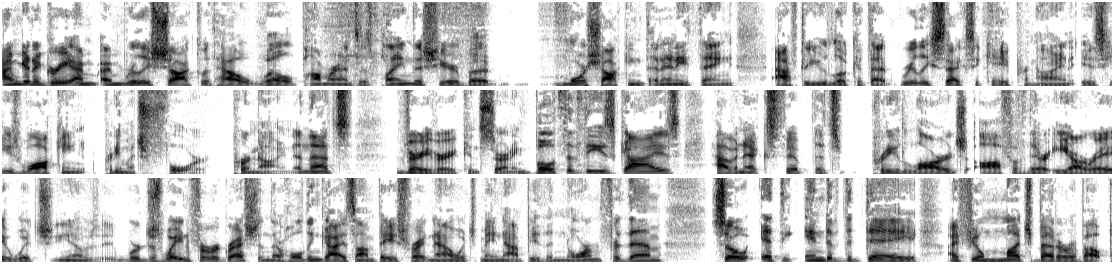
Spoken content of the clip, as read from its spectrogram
I'm going to agree. I'm I'm really shocked with how well Pomeranz is playing this year, but more shocking than anything after you look at that really sexy K per nine is he's walking pretty much four per nine, and that's very very concerning. Both of these guys have an xFIP that's pretty large off of their ERA, which you know we're just waiting for regression. They're holding guys on base right now, which may not be the norm for them. So at the end of the day, I feel much better about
